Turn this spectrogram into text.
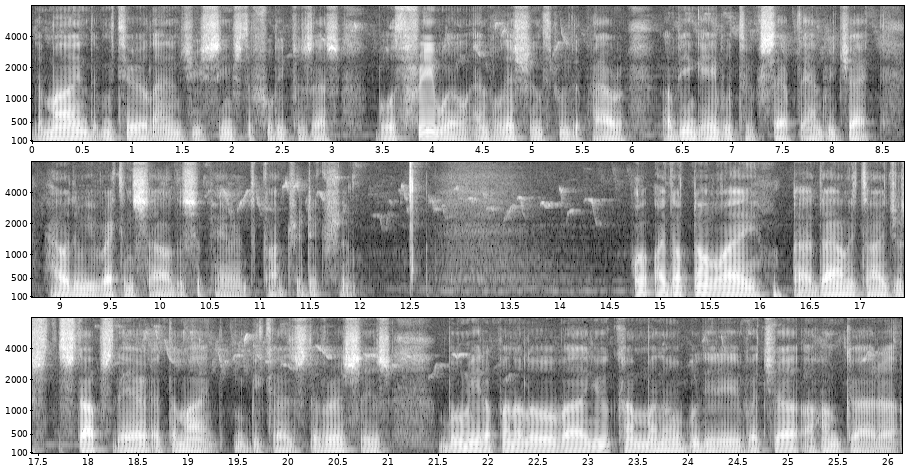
the mind, material energy, seems to fully possess both free will and volition through the power of being able to accept and reject. How do we reconcile this apparent contradiction? Well, I don't know why uh, Dayanitai just stops there at the mind, because the verse is Bhumira Panalovayu Kammano Buddhire Vacha Ahankara.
